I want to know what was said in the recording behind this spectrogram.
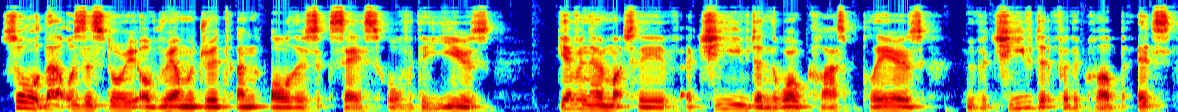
So that was the story of Real Madrid and all their success over the years. Given how much they've achieved and the world class players who've achieved it for the club, it's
